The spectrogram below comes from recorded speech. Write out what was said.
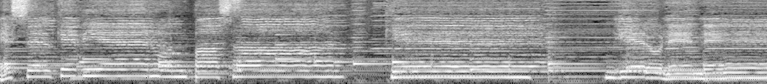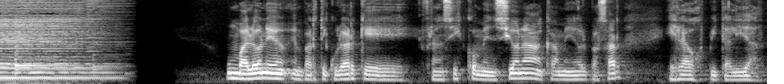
Es el que vieron pasar, que Un balón en particular que Francisco menciona acá medio al pasar es la hospitalidad,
